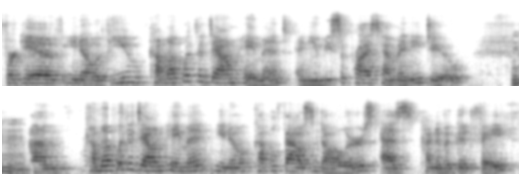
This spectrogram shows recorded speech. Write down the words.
forgive, you know, if you come up with a down payment and you'd be surprised how many do, mm-hmm. um, come up with a down payment, you know, a couple thousand dollars as kind of a good faith.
